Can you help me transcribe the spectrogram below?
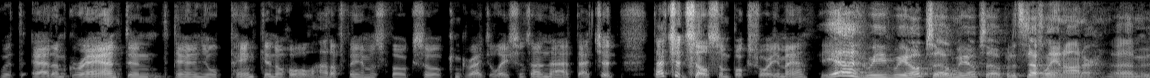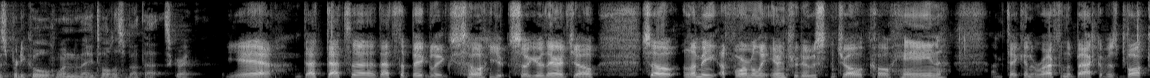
with Adam Grant and Daniel Pink and a whole lot of famous folks. So congratulations on that. That should that should sell some books for you, man. Yeah, we we hope so. We hope so. But it's definitely an honor. Um, it was pretty cool when they told us about that. It's great. Yeah, that that's a that's the big league. So you so you're there, Joe. So let me uh, formally introduce Joe Keohane. I'm taking it right from the back of his book.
